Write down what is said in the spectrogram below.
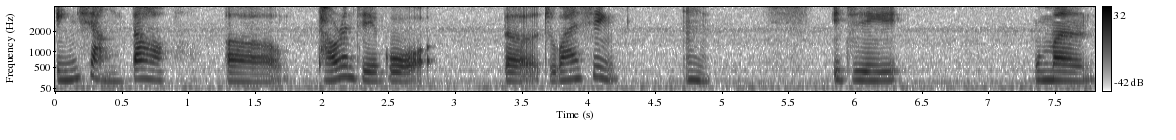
影响到呃讨论结果的主观性，嗯，以及我们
